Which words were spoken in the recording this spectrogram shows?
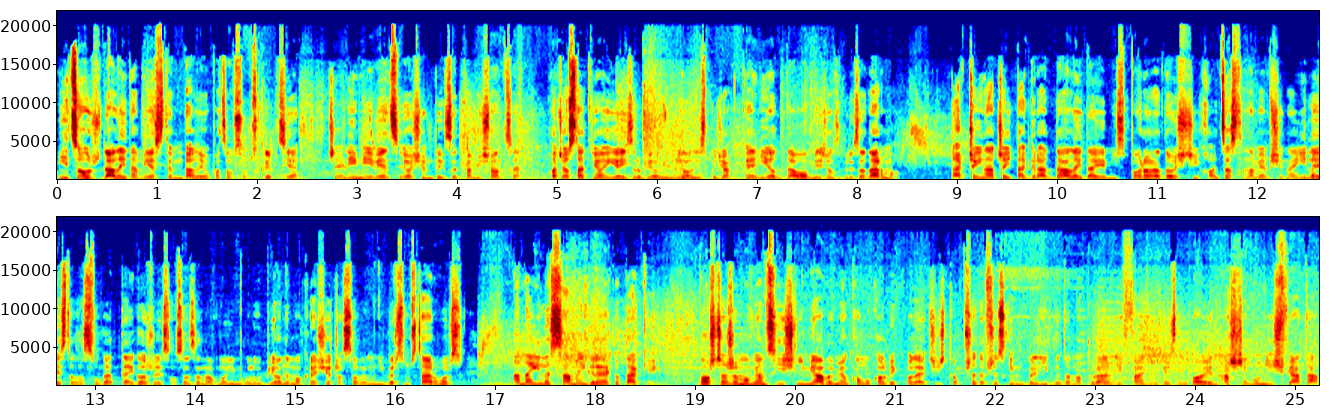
I cóż, dalej tam jestem, dalej opłacam subskrypcję, czyli mniej więcej 8 dych za 2 miesiące, choć ostatnio EA zrobiło mi miłą niespodziankę i oddało miesiąc gry za darmo. Tak czy inaczej, ta gra dalej daje mi sporo radości, choć zastanawiam się na ile jest to zasługa tego, że jest osadzona w moim ulubionym okresie czasowym uniwersum Star Wars, a na ile samej gry jako takiej. Bo szczerze mówiąc, jeśli miałbym ją komukolwiek polecić, to przede wszystkim byliby to naturalnie fani Gwiezdnych Wojen, a szczególnie świata,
